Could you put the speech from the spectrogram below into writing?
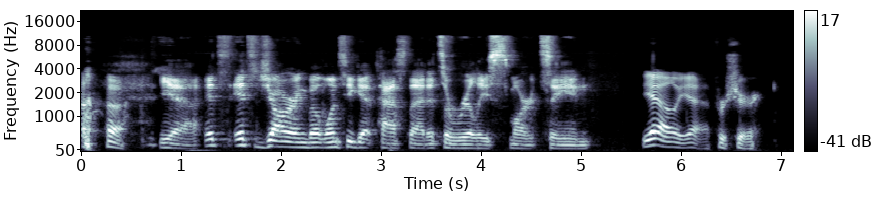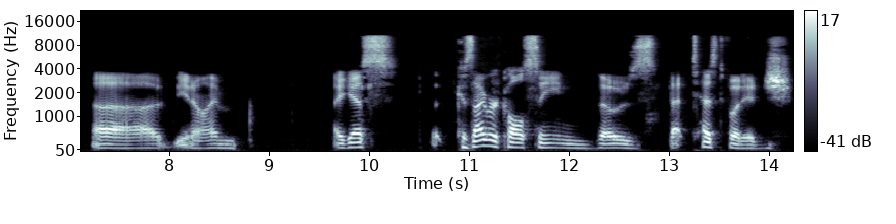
yeah, it's it's jarring, but once you get past that, it's a really smart scene. yeah oh yeah for sure uh you know i'm i guess because i recall seeing those that test footage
